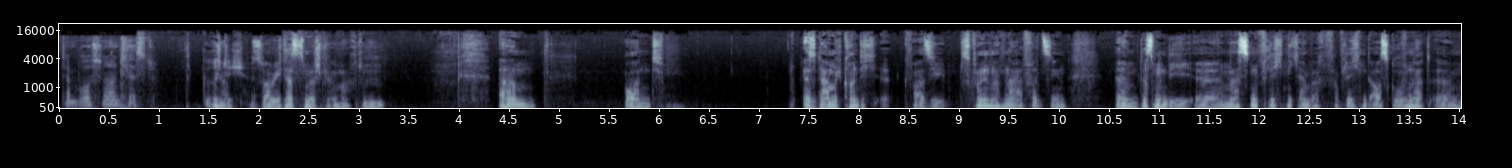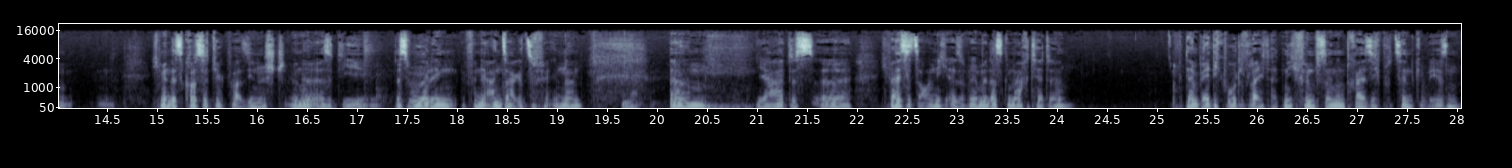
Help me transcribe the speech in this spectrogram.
dann brauchst du noch einen Test. Richtig. Ja, so habe ich das zum Beispiel gemacht. Mhm. Ähm, und also damit konnte ich äh, quasi, das konnte ich noch nachvollziehen, ähm, dass man die äh, Maskenpflicht nicht einfach verpflichtend ausgerufen hat. Ähm, ich meine, das kostet ja quasi nichts, ne? also die, das Wording von der Ansage zu verändern. Ja, ähm, ja das, äh, ich weiß jetzt auch nicht, also wenn man das gemacht hätte, dann wäre die Quote vielleicht halt nicht 5, sondern 30 Prozent gewesen.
